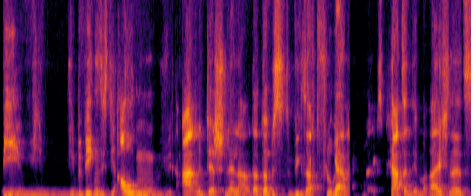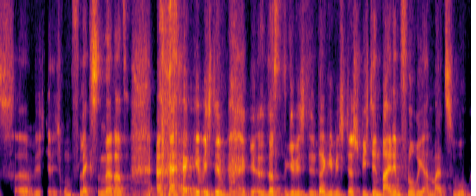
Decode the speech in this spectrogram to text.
Wie, wie, wie bewegen sich die Augen? Wie atmet der schneller? Da, da bist, wie gesagt, Florian ja. Experte in dem Bereich. Ne? Jetzt äh, mhm. will ich hier nicht rumflexen. Ne? Das äh, gebe ich dem, das gebe ich, da gebe ich, da spiele ich den Ball dem Florian mal zu.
